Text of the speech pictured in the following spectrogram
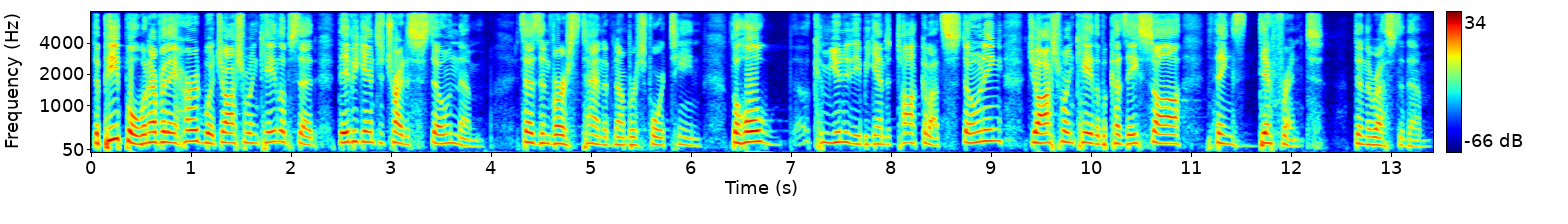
The people, whenever they heard what Joshua and Caleb said, they began to try to stone them. It says in verse 10 of Numbers 14. The whole community began to talk about stoning Joshua and Caleb because they saw things different than the rest of them.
